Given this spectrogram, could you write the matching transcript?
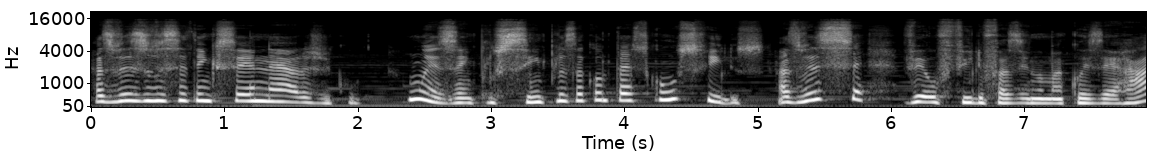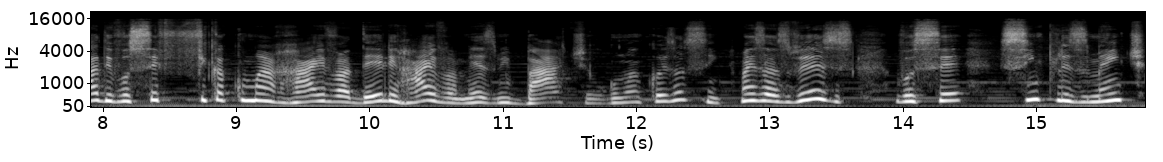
às vezes você tem que ser enérgico. Um exemplo simples acontece com os filhos. Às vezes você vê o filho fazendo uma coisa errada e você fica com uma raiva dele, raiva mesmo, e bate, alguma coisa assim. Mas às vezes você simplesmente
